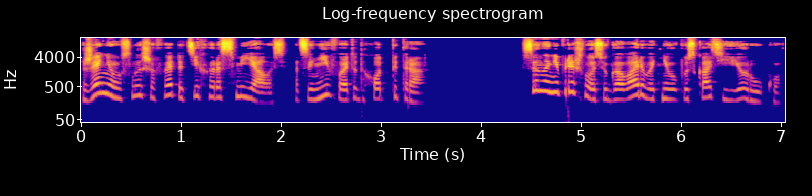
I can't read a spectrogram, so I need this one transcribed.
Женя, услышав это, тихо рассмеялась, оценив этот ход Петра. Сына не пришлось уговаривать не выпускать ее руку.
